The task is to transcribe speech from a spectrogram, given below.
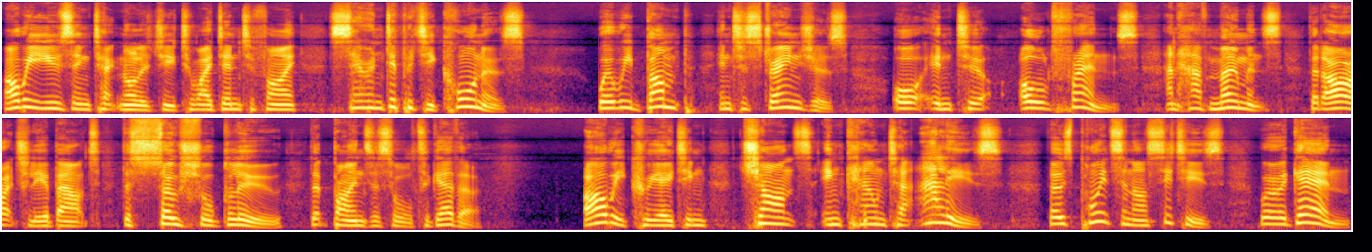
Are we using technology to identify serendipity corners where we bump into strangers or into old friends and have moments that are actually about the social glue that binds us all together? Are we creating chance encounter alleys? Those points in our cities where, again,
